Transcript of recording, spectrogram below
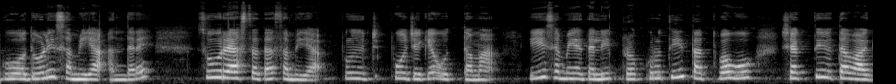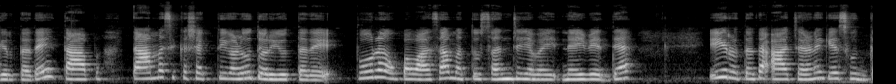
ಗೋಧೂಳಿ ಸಮಯ ಅಂದರೆ ಸೂರ್ಯಾಸ್ತದ ಸಮಯ ಪೂಜ್, ಪೂಜೆಗೆ ಉತ್ತಮ. ಈ ಸಮಯದಲ್ಲಿ ಪ್ರಕೃತಿ ತತ್ವವು ಶಕ್ತಿಯುತವಾಗಿರುತ್ತದೆ ತಾಪ, ತಾಮಸಿಕ ಶಕ್ತಿಗಳು ದೊರೆಯುತ್ತದೆ. ಪೂರ್ಣ ಉಪವಾಸ ಮತ್ತು ಸಂಜೆಯ ನೈವೇದ್ಯ ಈ ವೃತ್ತದ ಆಚರಣೆಗೆ ಶುದ್ಧ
